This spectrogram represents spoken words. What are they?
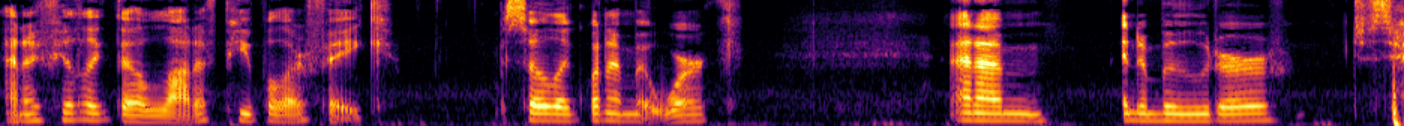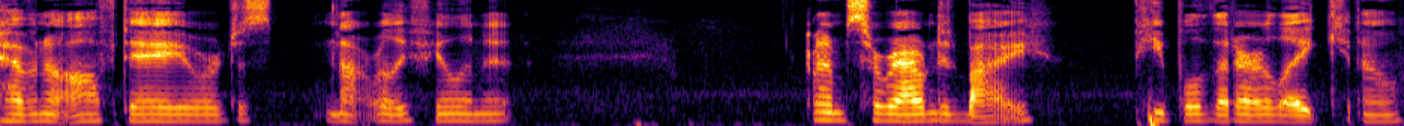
And I feel like that a lot of people are fake. So like when I'm at work and I'm in a mood or just having an off day or just not really feeling it. I'm surrounded by people that are like, you know,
